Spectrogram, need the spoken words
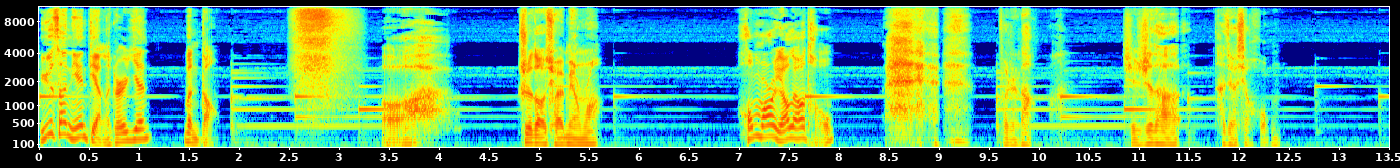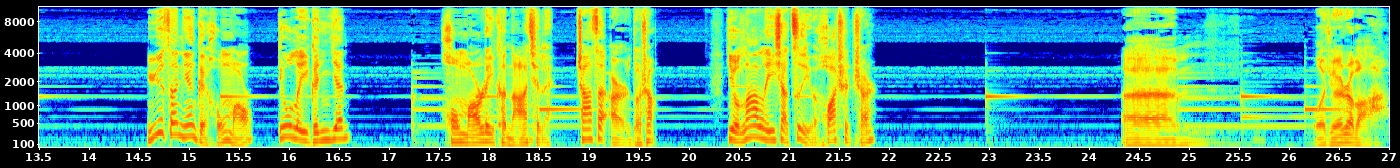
于三年点了根烟，问道：“哦，知道全名吗？”红毛摇了摇头：“不知道，只知道她叫小红。”于三年给红毛丢了一根烟，红毛立刻拿起来。扎在耳朵上，又拉了一下自己的花衬衫。呃，我觉着吧，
